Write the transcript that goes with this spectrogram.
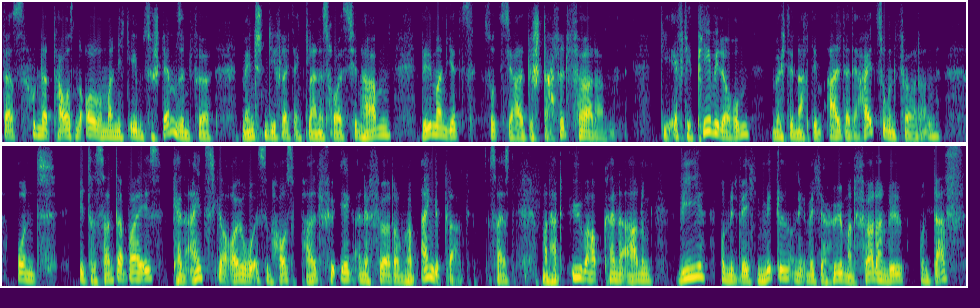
dass 100.000 Euro mal nicht eben zu stemmen sind für Menschen, die vielleicht ein kleines Häuschen haben, will man jetzt sozial gestaffelt fördern. Die FDP wiederum möchte nach dem Alter der Heizungen fördern. Und interessant dabei ist, kein einziger Euro ist im Haushalt für irgendeine Förderung eingeplant. Das heißt, man hat überhaupt keine Ahnung, wie und mit welchen Mitteln und in welcher Höhe man fördern will. Und das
